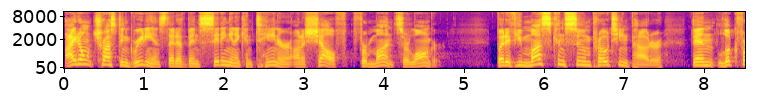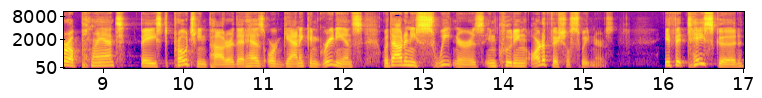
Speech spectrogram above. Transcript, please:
I don't trust ingredients that have been sitting in a container on a shelf for months or longer. But if you must consume protein powder, then look for a plant based protein powder that has organic ingredients without any sweeteners, including artificial sweeteners. If it tastes good,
